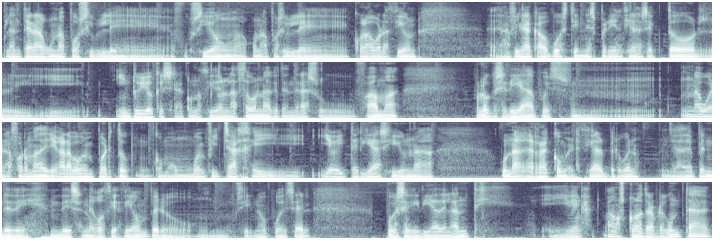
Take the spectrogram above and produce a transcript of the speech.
plantear alguna posible fusión, alguna posible colaboración eh, al fin y al cabo pues tiene experiencia en el sector y intuyo que será conocido en la zona, que tendrá su fama, por lo que sería pues una buena forma de llegar a buen puerto como un buen fichaje y, evitaría así una, una guerra comercial, pero bueno, ya depende de, de, esa negociación, pero si no puede ser, pues seguiría adelante. Y venga, vamos con otra pregunta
